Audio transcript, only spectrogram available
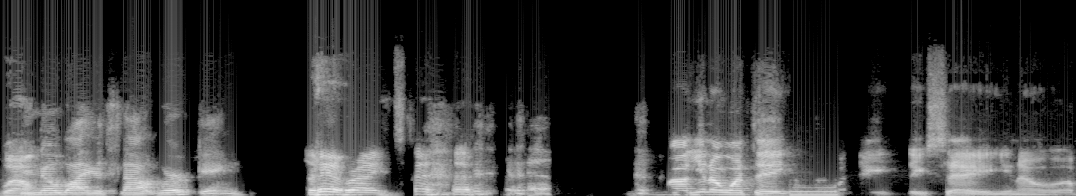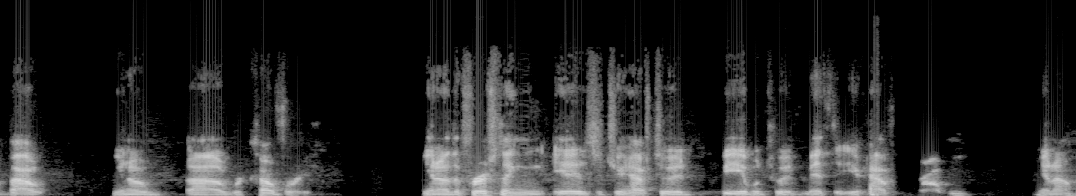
well, You know why it's not working. Yeah, right. well, you know what they what they, they say, you know, about you know uh, recovery. You know, the first thing is that you have to be able to admit that you have a problem. You know,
